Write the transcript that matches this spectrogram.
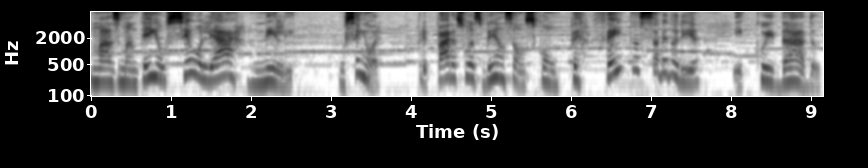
mas mantenha o seu olhar nele. O Senhor prepara suas bênçãos com perfeita sabedoria e cuidado,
